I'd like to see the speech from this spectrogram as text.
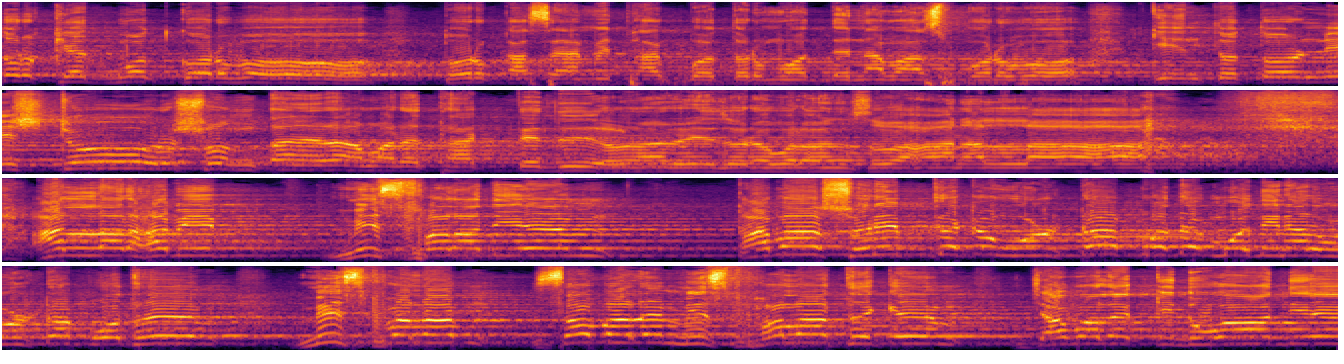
তোর খেদমত করব। তোর কাছে আমি থাকব, তোর মধ্যে নামাজ পড়ব, কিন্তু তোর নিষ্ঠুর সন্তানেরা আমার থাকতে দিল জোরে বলেন সোহান আল্লাহ আল্লাহর হাবিব মিসফালা দিয়ে কাবা শরীফ থেকে উল্টা পথে, মদিনার উল্টা পথে মিসফালা মিসফালা থেকে দিয়ে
